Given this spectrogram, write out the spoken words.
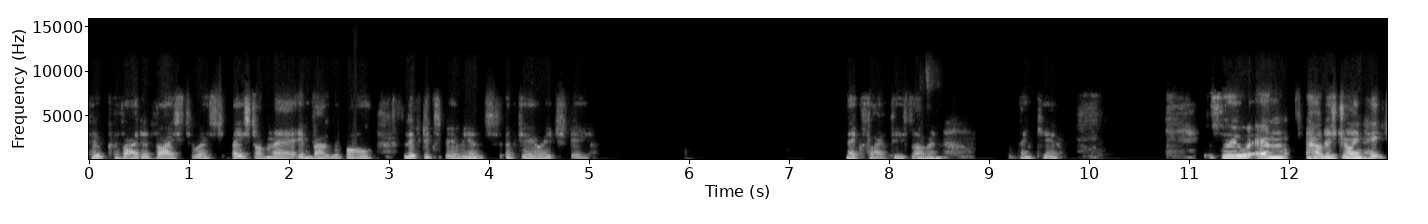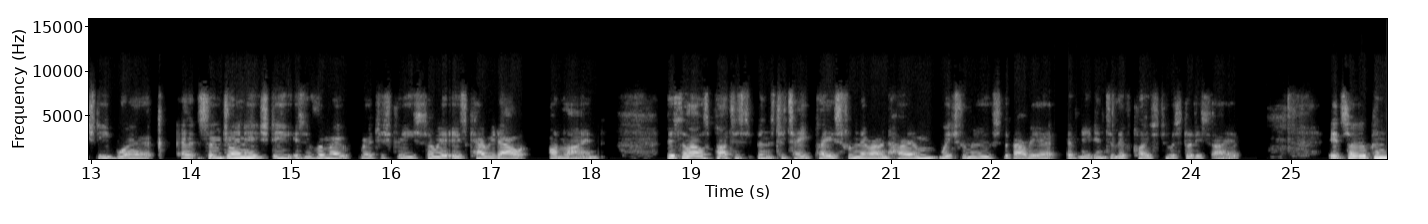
who provide advice to us based on their invaluable lived experience of JOHD. Next slide, please, Lauren. Thank you. So um, how does Join HD work? Uh, so Join HD is a remote registry, so it is carried out online. This allows participants to take place from their own home, which removes the barrier of needing to live close to a study site. It's open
